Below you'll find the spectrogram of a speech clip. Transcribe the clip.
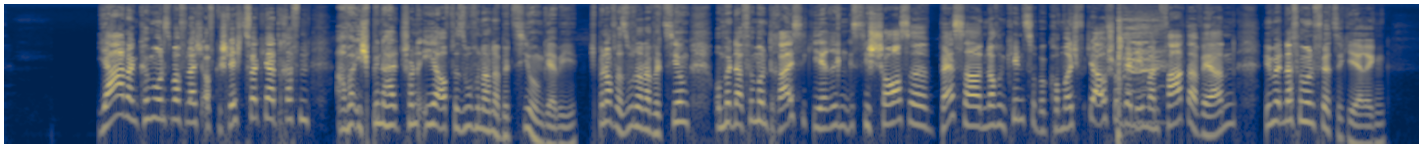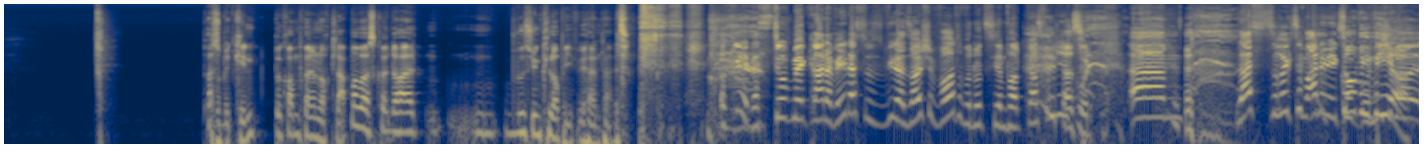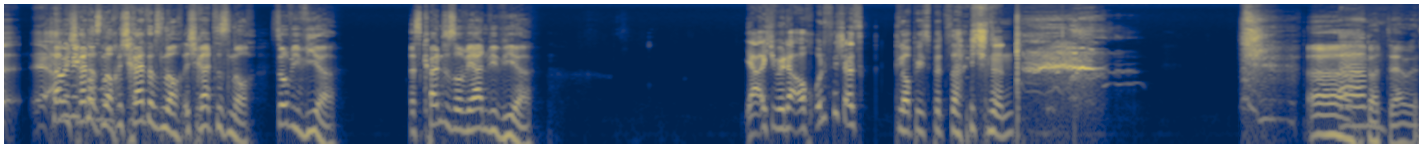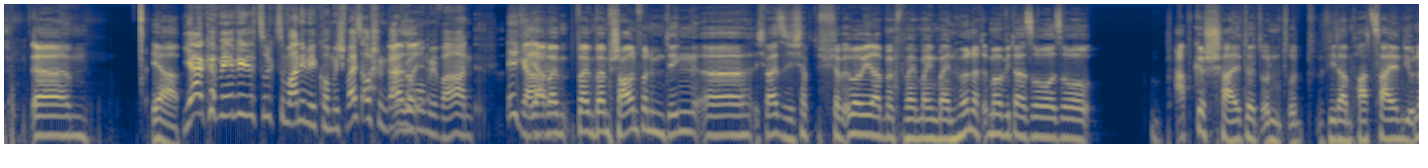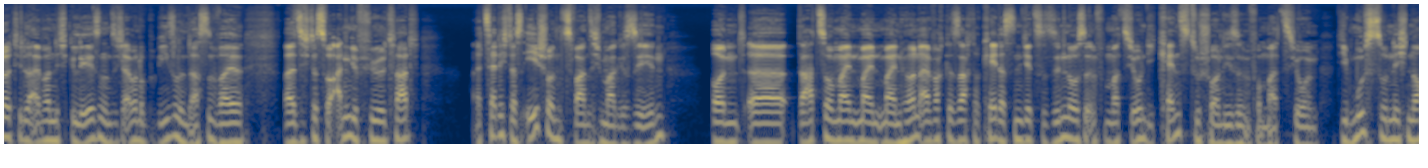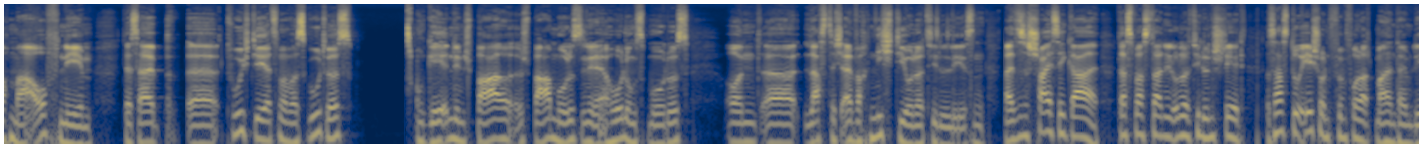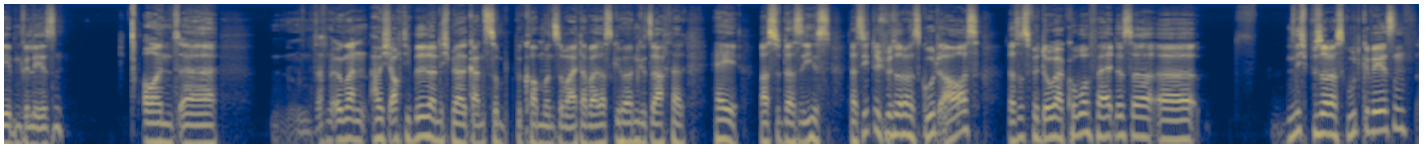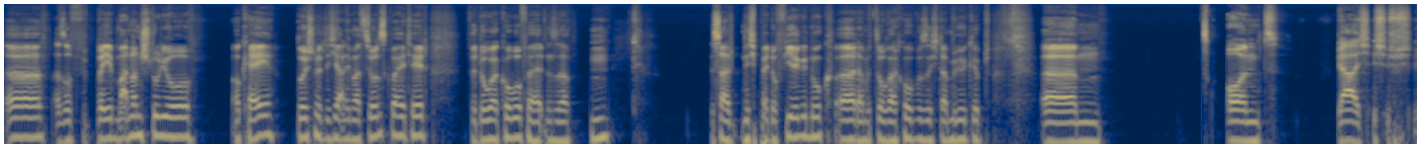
ja, dann können wir uns mal vielleicht auf Geschlechtsverkehr treffen, aber ich bin halt schon eher auf der Suche nach einer Beziehung, Gabby. Ich bin auf der Suche nach einer Beziehung und mit einer 35-Jährigen ist die Chance besser, noch ein Kind zu bekommen, weil ich würde ja auch schon gerne irgendwann Vater werden, wie mit einer 45-Jährigen. Also mit Kind bekommen könnte noch klappen, aber es könnte halt ein bisschen kloppig werden halt. Okay, das tut mir gerade weh, dass du wieder solche Worte benutzt hier im Podcast. Finde ich das gut. Ähm, lass zurück zum Anime gucken. So wie wir. Über, äh, ich, glaub, ich rette das noch, ich rette das noch, ich rette es noch. So wie wir. Es könnte so werden wie wir. Ja, ich würde auch uns nicht als Kloppis bezeichnen. oh, ähm, Goddammit. Ähm, ja. Ja, können wir irgendwie zurück zum Anime kommen. Ich weiß auch schon gar nicht, also, wo wir waren. Egal. Ja, beim, beim, beim Schauen von dem Ding, äh, ich weiß nicht, ich habe ich hab immer wieder, mein, mein, mein Hirn hat immer wieder so, so abgeschaltet und, und wieder ein paar Zeilen die Untertitel einfach nicht gelesen und sich einfach nur berieseln lassen, weil, weil sich das so angefühlt hat, als hätte ich das eh schon 20 Mal gesehen. Und äh, da hat so mein, mein, mein Hirn einfach gesagt, okay, das sind jetzt so sinnlose Informationen, die kennst du schon, diese Informationen. Die musst du nicht nochmal aufnehmen. Deshalb äh, tue ich dir jetzt mal was Gutes und gehe in den Spar Sparmodus, in den Erholungsmodus und äh, lass dich einfach nicht die Untertitel lesen. Weil es ist scheißegal. Das, was da in den Untertiteln steht, das hast du eh schon 500 Mal in deinem Leben gelesen. Und äh, dann irgendwann habe ich auch die Bilder nicht mehr ganz so mitbekommen und so weiter, weil das Gehirn gesagt hat, hey, was du da siehst, das sieht nicht besonders gut aus. Das ist für Doga-Kobo-Verhältnisse äh, nicht besonders gut gewesen. Äh, also bei jedem anderen Studio okay, durchschnittliche Animationsqualität. Für Doga-Kobo-Verhältnisse, hm, ist halt nicht pädophil genug, äh, damit Doga-Kobo sich da Mühe gibt. Ähm, und ja, ich, ich, ich,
